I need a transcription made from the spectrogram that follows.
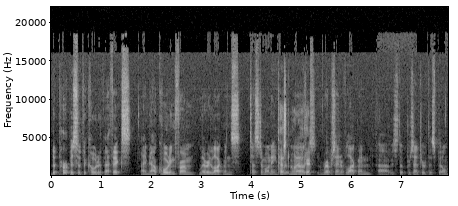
the purpose of the Code of Ethics, I'm now quoting from Larry Lockman's testimony. Testimony, Uh, okay. Representative Lockman uh, is the presenter of this bill.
